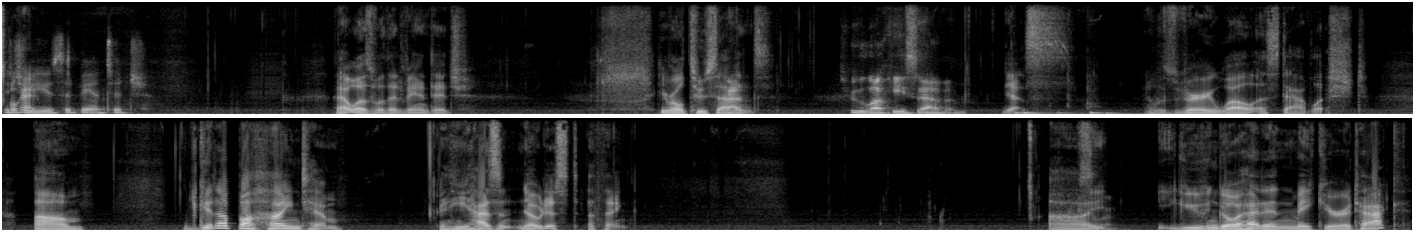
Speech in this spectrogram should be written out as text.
Did Okay. you use advantage? That was with advantage. He rolled two sevens. Two lucky seven. Yes. It was very well established. Um, you get up behind him, and he hasn't noticed a thing. Uh, you can go ahead and make your attack.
